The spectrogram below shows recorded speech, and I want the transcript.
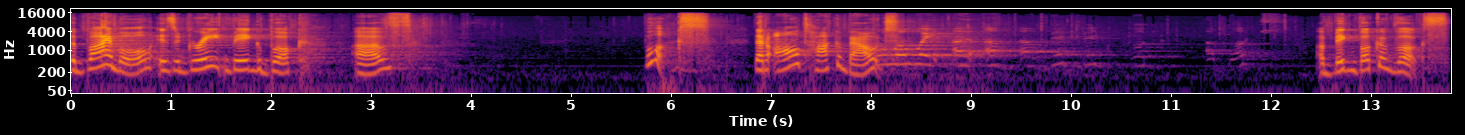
the Bible is a great big book of books that all talk about wait, a, a, a big, big book of books. a big book of books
